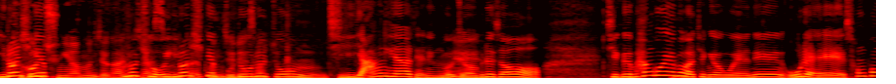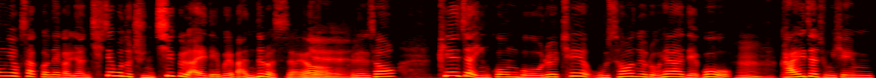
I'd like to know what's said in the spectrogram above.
이런 식의 중요한 문제가 아니지 그렇죠. 않습니까? 이런 식의 본질에서. 보도를 좀 음. 지양해야 되는 거죠. 예. 그래서 지금 한국일보 같은 경우에는 올해 성폭력 사건에 관련 취재보도 준칙을 아예 내부에 만들었어요. 예. 그래서 피해자 인권 보호를 최우선으로 해야 되고 음. 가해자 중심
